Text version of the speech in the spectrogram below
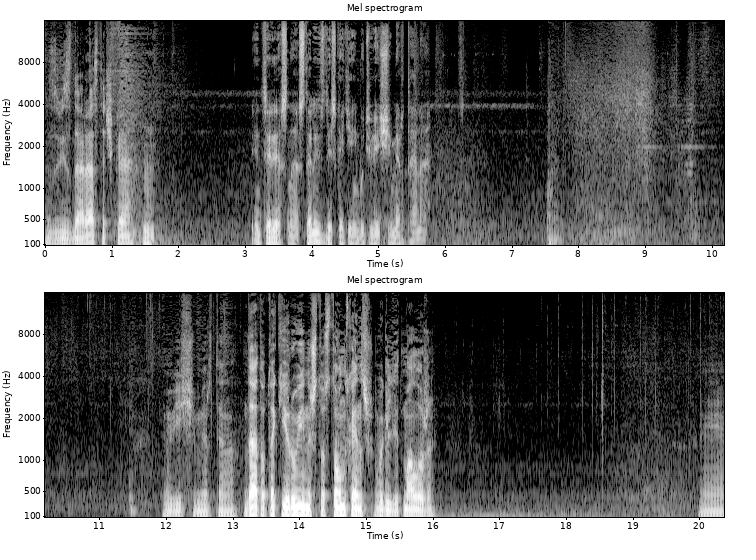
звездорасточка. Интересно, остались здесь какие-нибудь вещи Мертена? Вещи Мертена. Да, тут такие руины, что Стоунхендж выглядит моложе. Э,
